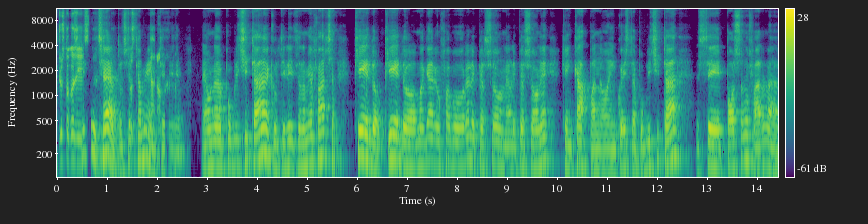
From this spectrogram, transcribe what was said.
Giusto così? Sì, certo, certamente. Ah, no. È una pubblicità che utilizza la mia faccia chiedo, chiedo magari un favore alle persone, alle persone che incappano in questa pubblicità se possono fare una,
